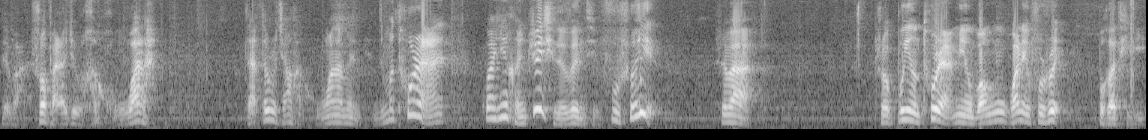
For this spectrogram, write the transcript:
对吧？说白了就是很宏观了，咱都是讲很宏观的问题，怎么突然关心很具体的问题？赋税，是吧？说不应突然命王公管理赋税，不合体，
